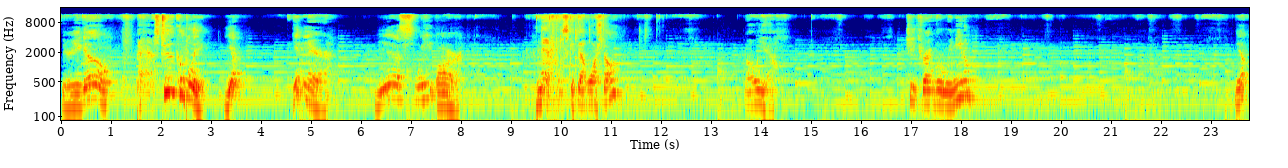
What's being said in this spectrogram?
There you go. Complete. Yep. Getting there. Yes, we are. Now, let's get that washed off. Oh, yeah. teeth right where we need them. Yep.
